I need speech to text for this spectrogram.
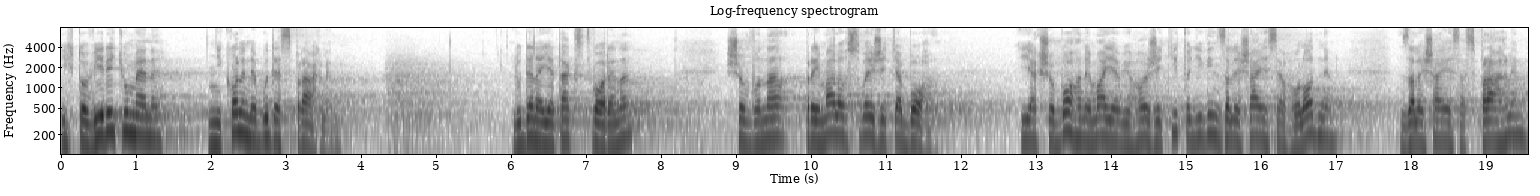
і хто вірить у мене, ніколи не буде спраглим. Людина є так створена, щоб вона приймала в своє життя Бога. І якщо Бога немає в його житті, тоді він залишається голодним, залишається спраглим,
